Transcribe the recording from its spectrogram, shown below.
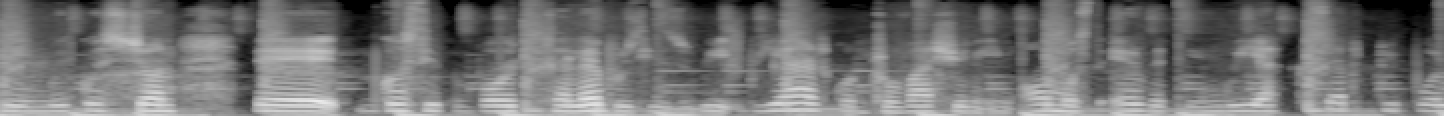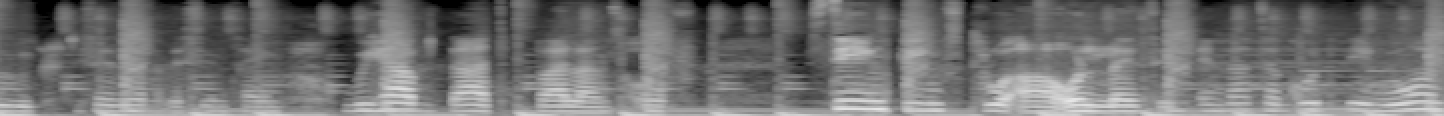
thing we question the gossip about celebrities. We, we are controversial in almost everything. We accept people we criticize them at the same time. We have that balance of seeing things through our own lenses and that's a good thing. We want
